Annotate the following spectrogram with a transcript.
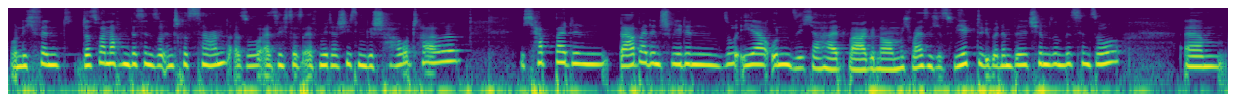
Und ich finde, das war noch ein bisschen so interessant. Also, als ich das Elfmeterschießen geschaut habe, ich habe bei den, da bei den Schwedinnen so eher Unsicherheit wahrgenommen. Ich weiß nicht, es wirkte über dem Bildschirm so ein bisschen so. Ähm,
